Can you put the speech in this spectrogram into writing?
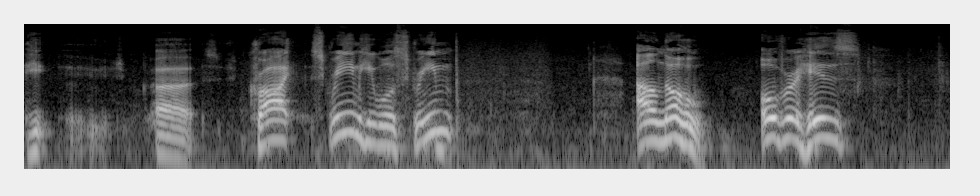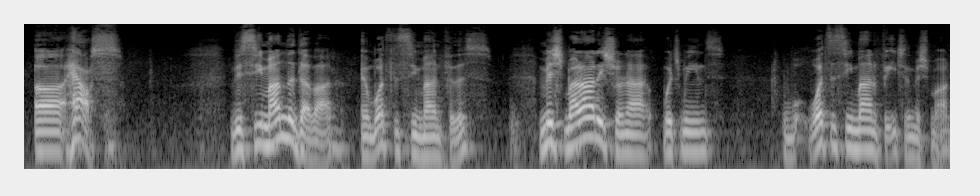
he uh, cry scream. He will scream al nohu over his uh, house. V'siman davar, and what's the siman for this? Mishmara rishona, which means what's the siman for each of the mishmar?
